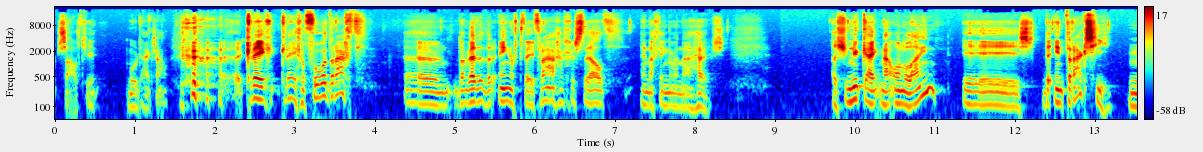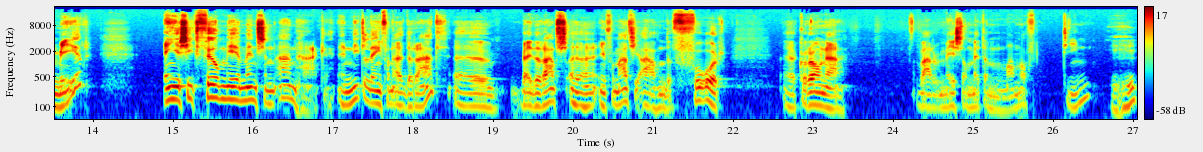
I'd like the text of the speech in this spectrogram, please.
Zaaltje, Moerdijkzaal. uh, kreeg, kreeg een voordracht. Uh, dan werden er één of twee vragen gesteld. En dan gingen we naar huis. Als je nu kijkt naar online, is de interactie meer. En je ziet veel meer mensen aanhaken. En niet alleen vanuit de raad. Uh, bij de raadsinformatieavonden uh, voor uh, corona waren we meestal met een man of tien. Mm -hmm.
